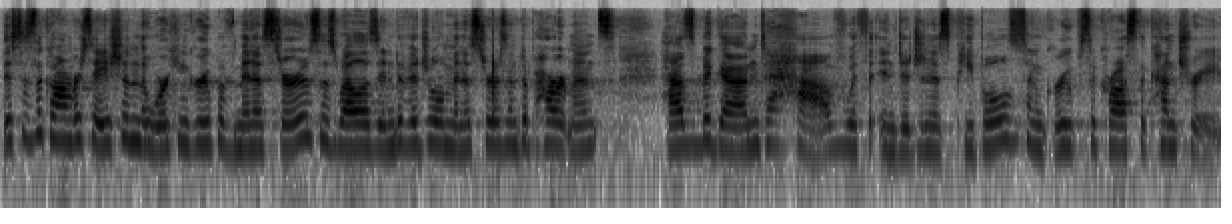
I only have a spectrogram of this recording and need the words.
This is the conversation the working group of ministers, as well as individual ministers and departments, has begun to have with Indigenous peoples and groups across the country,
